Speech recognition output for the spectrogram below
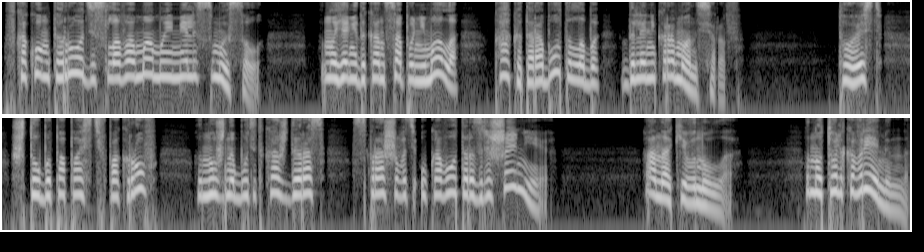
В каком-то роде слова мамы имели смысл, но я не до конца понимала, как это работало бы для некромансеров. То есть, чтобы попасть в покров, нужно будет каждый раз спрашивать у кого-то разрешение? Она кивнула. Но только временно.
